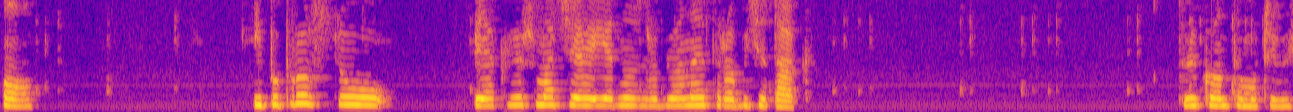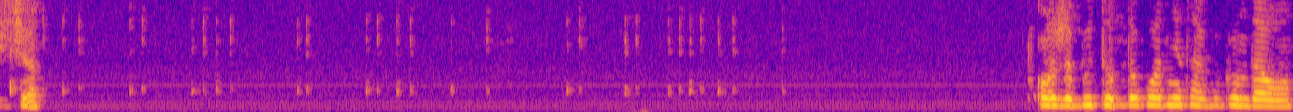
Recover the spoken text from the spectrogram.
O. I po prostu, jak już macie jedno zrobione, to robicie tak. Trójkątem oczywiście. O, żeby to dokładnie tak wyglądało.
